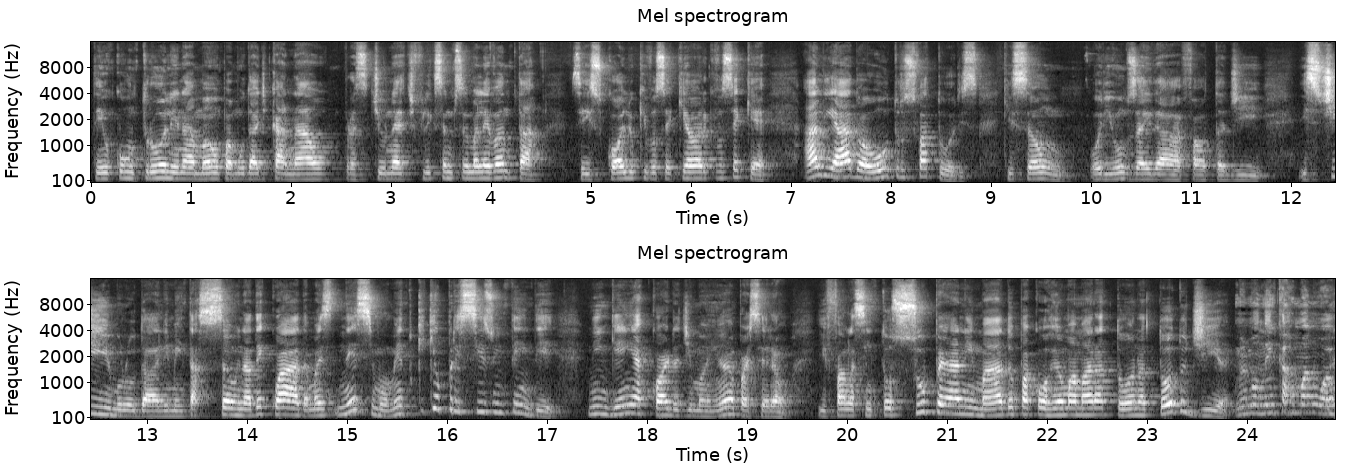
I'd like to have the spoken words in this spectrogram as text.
tem o controle na mão para mudar de canal, para assistir o Netflix, você não precisa mais levantar. Você escolhe o que você quer a hora que você quer. Aliado a outros fatores, que são oriundos aí da falta de estímulo, da alimentação inadequada, mas nesse momento, o que, que eu preciso entender? Ninguém acorda de manhã, parceirão, e fala assim: tô super animado para correr uma maratona todo dia. Meu irmão, nem carro manual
